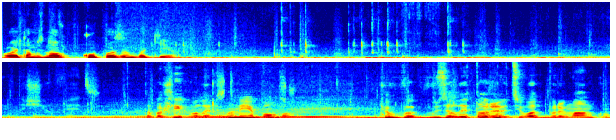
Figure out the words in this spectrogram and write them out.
Ой, там знов купа зомбаків. То пошли їх валити, в мене є бомба. Ви взяли теж цю от приманку?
